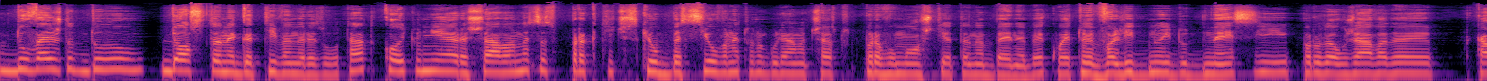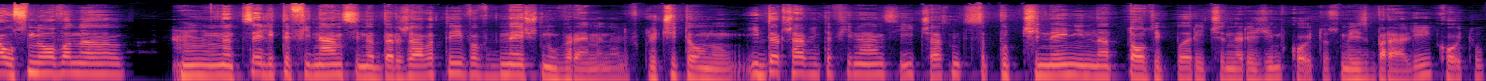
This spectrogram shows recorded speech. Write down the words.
довеждат до доста негативен резултат, който ние решаваме с практически обесилването на голяма част от правомощията на БНБ, което е валидно и до днес и продължава да е така основа на на целите финанси на държавата и в днешно време, нали, включително и държавните финанси, и частните са подчинени на този паричен режим, който сме избрали и който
